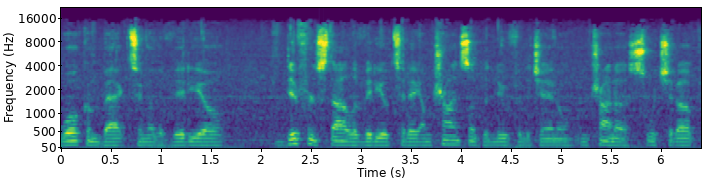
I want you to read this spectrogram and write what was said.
welcome back to another video. Different style of video today. I'm trying something new for the channel. I'm trying to switch it up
